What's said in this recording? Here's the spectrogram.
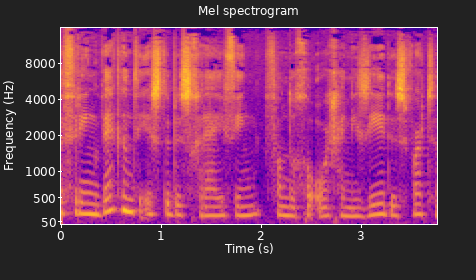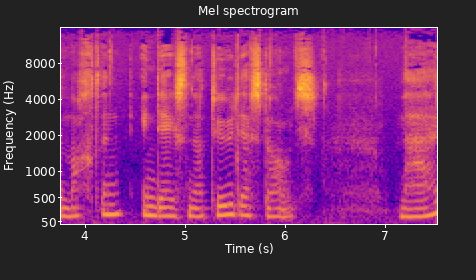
Huiveringwekkend is de beschrijving van de georganiseerde zwarte machten in deze natuur des doods. Maar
